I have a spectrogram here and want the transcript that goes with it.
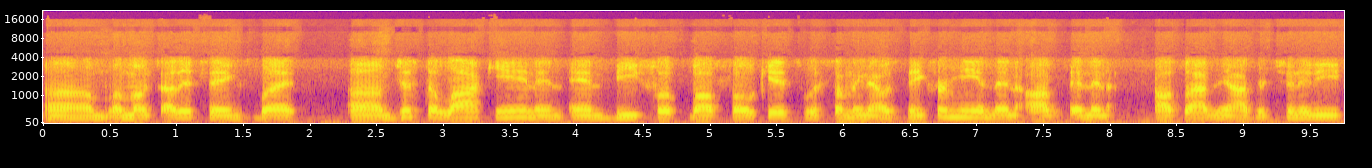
um, amongst other things. But um, just to lock in and, and be football focused was something that was big for me. And then and then also having the opportunity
